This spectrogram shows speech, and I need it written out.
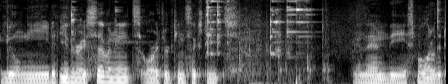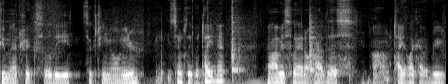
you'll need either a 7 8 or a 13 16 and then the smaller of the two metrics, so the 16 millimeter. You simply would tighten it. Now, obviously, I don't have this um, tight like I would be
